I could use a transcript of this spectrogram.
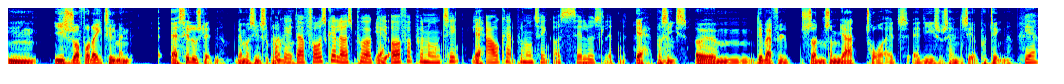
Mm, Jesus opfordrer ikke til, at man er selvudslættende. Lad mig sige det på okay, den måde. der er forskel også på at give Ja. offer på nogle ting, ja. Afkald på nogle ting, og selvudslættende. Ja, præcis. Ja. Øhm, det er i hvert fald sådan, som jeg tror, at, at Jesus han ser på tingene. Ja.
